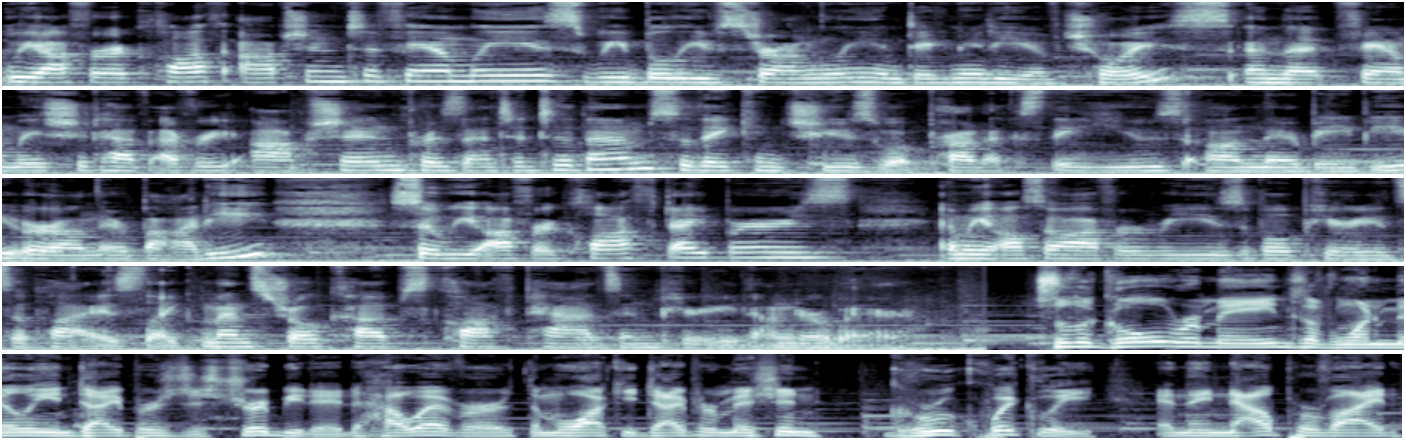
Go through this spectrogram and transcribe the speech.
We offer a cloth option to families. We believe strongly in dignity of choice and that families should have every option presented to them so they can choose what products they use on their baby or on their body. So we offer cloth diapers and we also offer reusable period supplies like menstrual cups, cloth pads, and period underwear. So the goal remains of 1 million diapers distributed. However, the Milwaukee Diaper Mission grew quickly and they now provide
